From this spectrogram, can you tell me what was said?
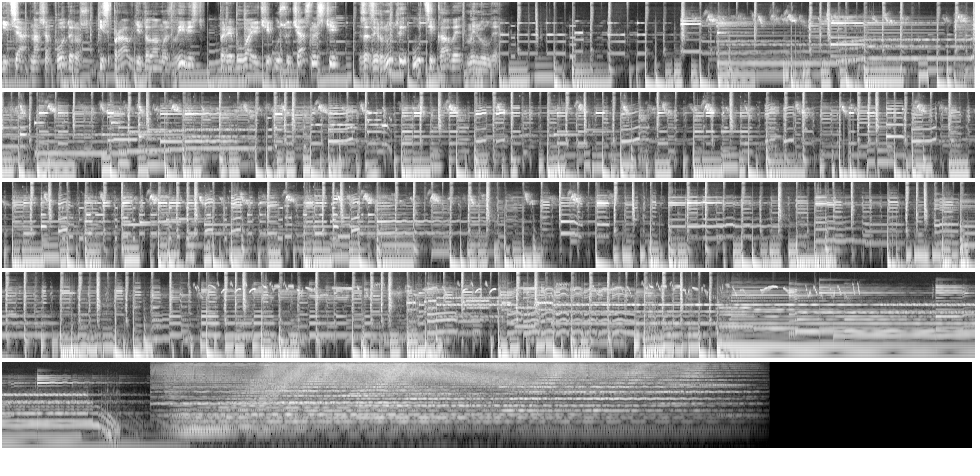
І ця наша подорож і справді дала можливість, перебуваючи у сучасності, зазирнути у цікаве минуле.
